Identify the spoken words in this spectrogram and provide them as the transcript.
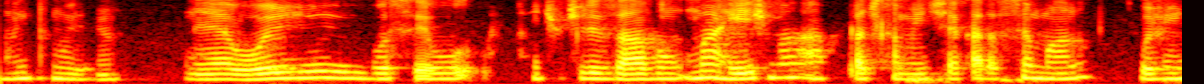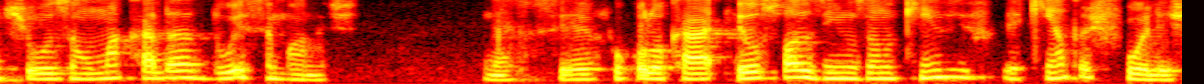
muito mesmo. Né? Hoje você a gente utilizava uma resma praticamente a cada semana. Hoje a gente usa uma a cada duas semanas. Né? Se você for colocar eu sozinho usando 15, 500 folhas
